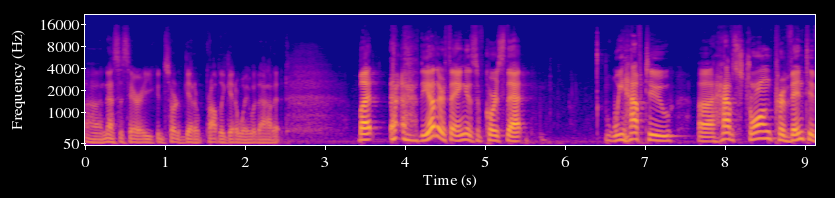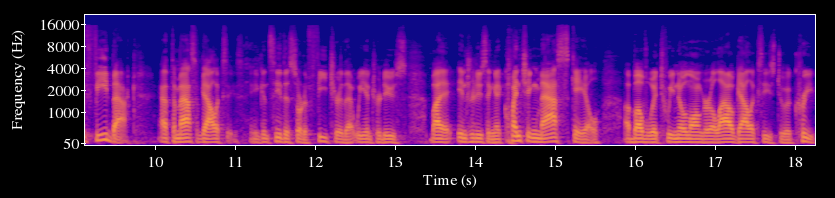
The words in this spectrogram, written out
uh, necessary. You could sort of get a, probably get away without it. But the other thing is, of course, that we have to uh, have strong preventive feedback at the massive galaxies. And you can see this sort of feature that we introduce by introducing a quenching mass scale above which we no longer allow galaxies to accrete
